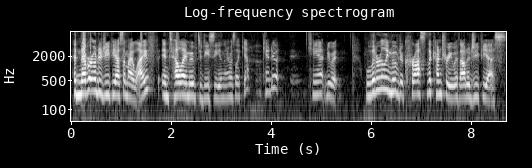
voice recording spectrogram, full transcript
Had never owned a GPS in my life until I moved to DC, and then I was like, "Yeah, can't do it. Can't do it." Literally moved across the country without a GPS.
